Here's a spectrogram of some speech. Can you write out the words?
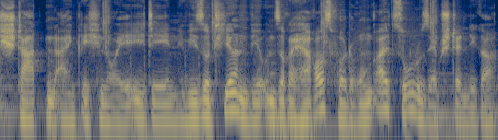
starten eigentlich neue Ideen? Wie sortieren wir unsere Herausforderungen als Solo-Selbstständiger?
